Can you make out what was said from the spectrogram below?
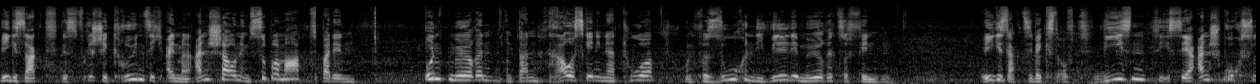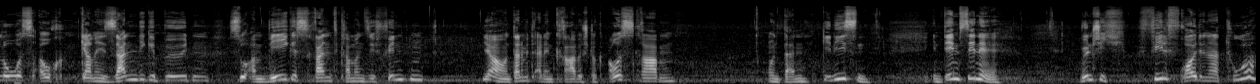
Wie gesagt, das frische Grün sich einmal anschauen im Supermarkt bei den Buntmöhren und dann rausgehen in die Natur und versuchen, die wilde Möhre zu finden. Wie gesagt, sie wächst auf Wiesen, sie ist sehr anspruchslos, auch gerne sandige Böden, so am Wegesrand kann man sie finden. Ja, und dann mit einem Grabestock ausgraben und dann genießen. In dem Sinne wünsche ich viel Freude in der Natur,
